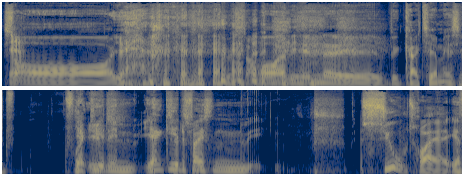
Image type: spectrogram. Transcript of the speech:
Så, ja. så hvor er vi henne øh, karaktermæssigt? Fra Jeg giver et det, en, jeg giver det faktisk en syv, tror jeg. jeg.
